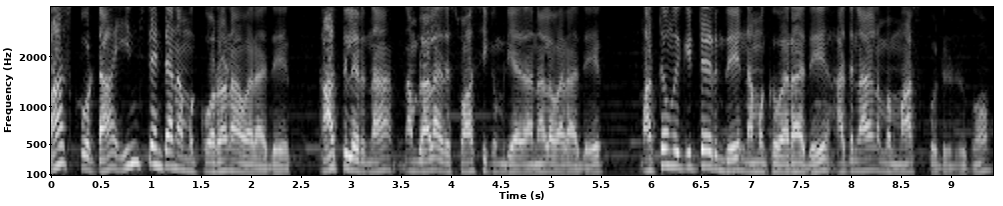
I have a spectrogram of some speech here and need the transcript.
மாஸ்க் போட்டால் இன்ஸ்டண்ட்டாக நமக்கு கொரோனா வராது. காற்றுல இருந்தால் நம்மளால் அதை சுவாசிக்க முடியாது அதனால் வராது. மற்றவங்க கிட்ட இருந்து நமக்கு வராது. அதனால நம்ம மாஸ்க் போட்டுட்டு இருக்கோம்.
